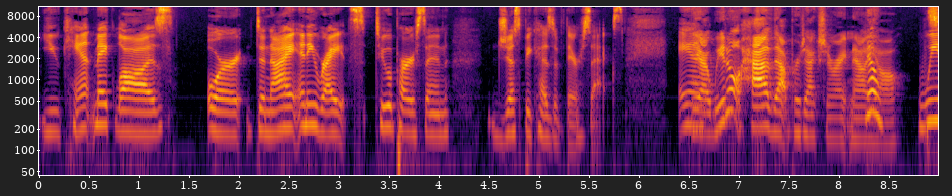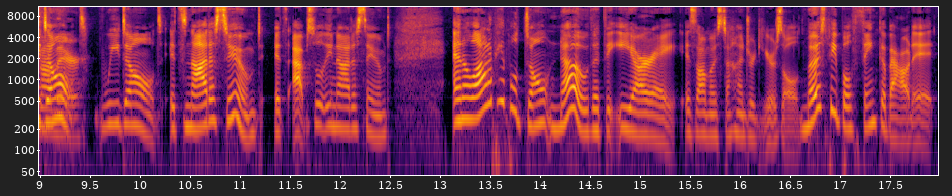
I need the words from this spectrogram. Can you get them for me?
you can't make laws or deny any rights to a person just because of their sex. And yeah, we don't have that protection right now, no, y'all. It's we don't. there. We don't. It's not assumed. It's absolutely not assumed. And a lot of people don't know that the ERA is almost 100 years old. Most people think about it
